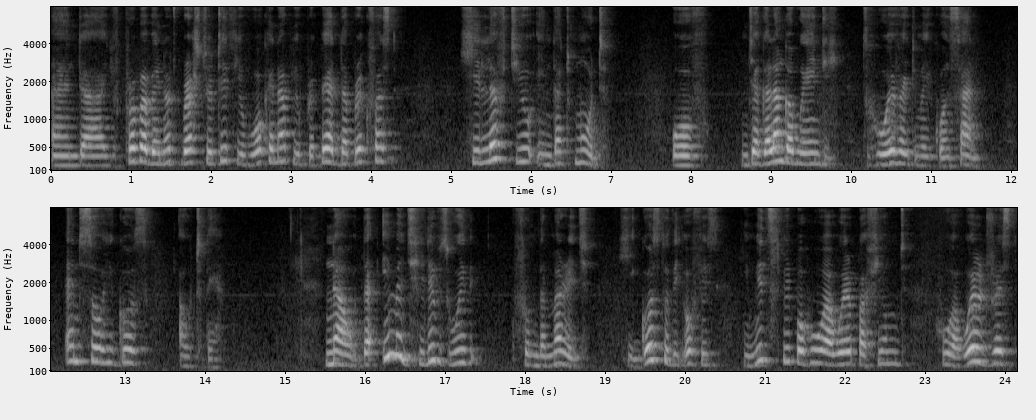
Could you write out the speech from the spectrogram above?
and uh, you've probably not brushed your teeth, you've woken up, you prepared the breakfast. He left you in that mood of njagalanga bwendi to whoever it may concern. And so he goes out there. Now, the image he lives with from the marriage, he goes to the office, he meets people who are well perfumed, who are well dressed,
